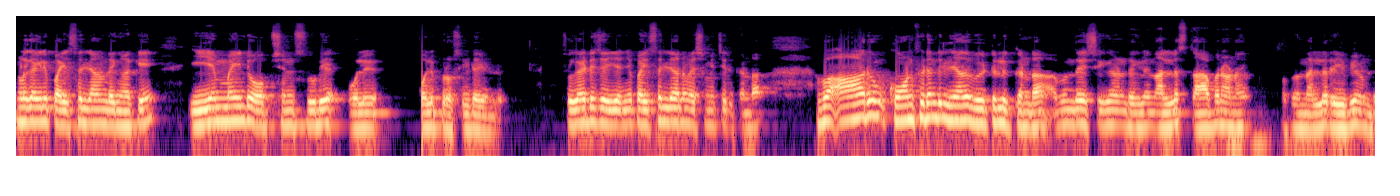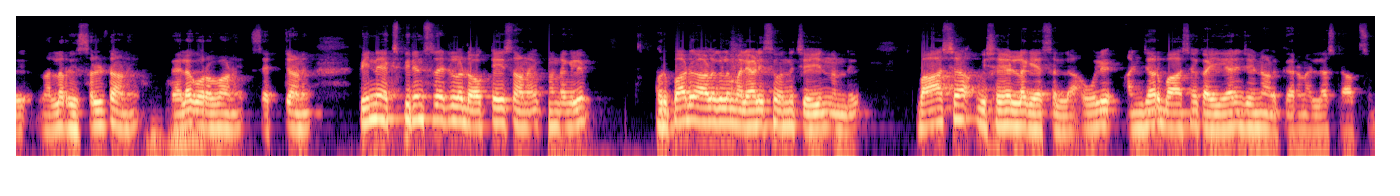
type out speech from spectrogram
നിങ്ങൾ കയ്യിൽ പൈസ ഇല്ല എന്നുണ്ടെങ്കിൽ ഇ എം ഐന്റെ ഓപ്ഷൻസ് കൂടി ഓൽ ഓൽ പ്രൊസീഡ് ചെയ്യുന്നുണ്ട്. സുഖമായിട്ട് ചെയ്യുക ഇനി പൈസ ഇല്ലാതെ വിഷമിച്ചിരിക്കണ്ട. അപ്പോൾ ആരും കോൺഫിഡന്റ് ഇല്ലാതെ വീട്ടിൽ നിൽക്കണ്ട അപ്പോൾ എന്താ വെച്ചിട്ടുണ്ടെങ്കിൽ നല്ല സ്ഥാപനമാണ്. അപ്പോൾ നല്ല റിവ്യൂ ഉണ്ട്. നല്ല റിസൾട്ടാണ് വില കുറവാണ്. സെറ്റാണ് പിന്നെ എക്സ്പീരിയൻസ്ഡ് ആയിട്ടുള്ള ഡോക്ടേഴ്സ് ആണ്. എന്നുണ്ടെങ്കിൽ ഒരുപാട് ആളുകൾ മലയാളീസ് വന്ന് ചെയ്യുന്നുണ്ട്. ഭാഷ വിഷയമുള്ള കേസല്ല. ഓൽ അഞ്ചാറ് ഭാഷ കൈകാര്യം ചെയ്യുന്ന ആൾക്കാരാണ് എല്ലാ സ്റ്റാഫ്സും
